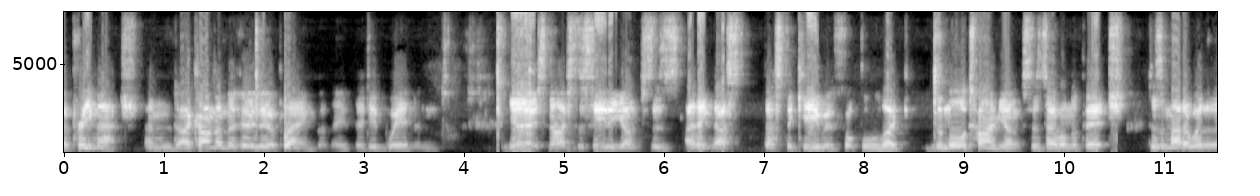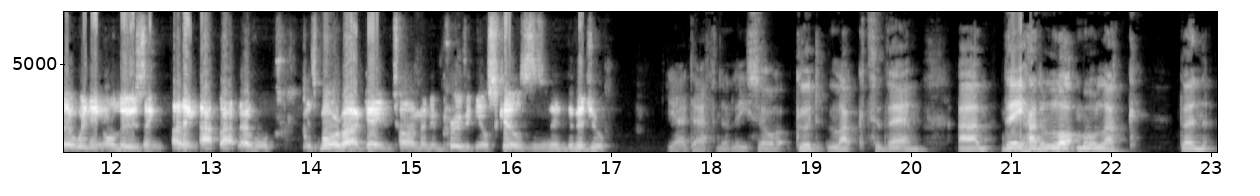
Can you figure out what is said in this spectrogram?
a pre-match, and I can't remember who they were playing, but they, they did win. And you know, it's nice to see the youngsters. I think that's that's the key with football. Like the more time youngsters have on the pitch, doesn't matter whether they're winning or losing. I think at that level, it's more about game time and improving your skills as an individual. Yeah, definitely. So good luck to them. Um, they had a lot more luck than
